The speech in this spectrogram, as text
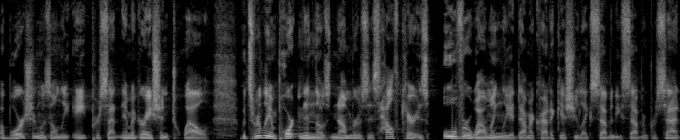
abortion was only 8%, and immigration 12. What's really important in those numbers is healthcare is overwhelmingly a Democratic issue, like 77%.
